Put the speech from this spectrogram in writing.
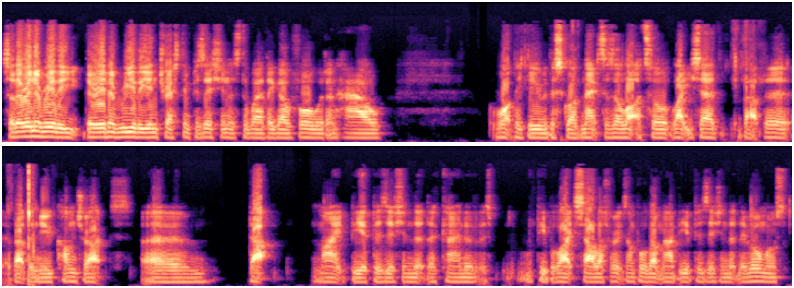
So they're in a really they're in a really interesting position as to where they go forward and how what they do with the squad next. There's a lot of talk, like you said, about the about the new contracts. Um, that might be a position that they're kind of people like Salah, for example. That might be a position that they've almost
